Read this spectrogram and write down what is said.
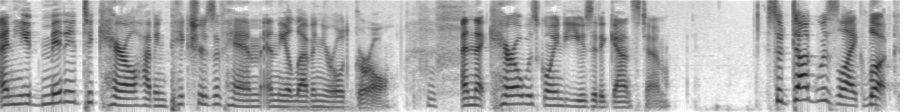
And he admitted to Carol having pictures of him and the 11 year old girl, and that Carol was going to use it against him. So Doug was like, look,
